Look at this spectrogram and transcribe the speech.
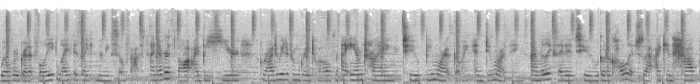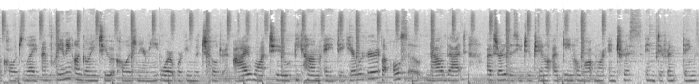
will regret it fully. Life is like moving so fast. I never thought I'd be here, graduated from grade 12. Like, I am trying to be more outgoing and do more things. I'm really excited to go to college so that I can have a college life. I'm planning on going to a college near me for working with children. I want to become a daycare worker, but also now that I've started this YouTube channel, I've gained a lot more interest in different things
